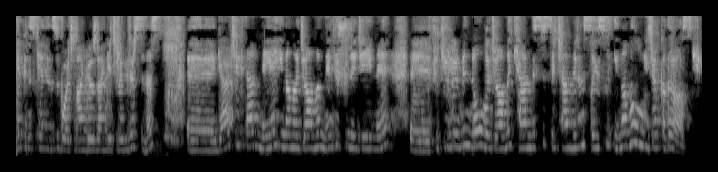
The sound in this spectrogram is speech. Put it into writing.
hepiniz kendinizi bu açıdan gözden geçirebilirsiniz. E, gerçekten neye inanacağını, ne düşüneceğini, e, fikirlerinin ne olacağını kendisi seçenlerin sayısı inanılmayacak kadar azdır.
